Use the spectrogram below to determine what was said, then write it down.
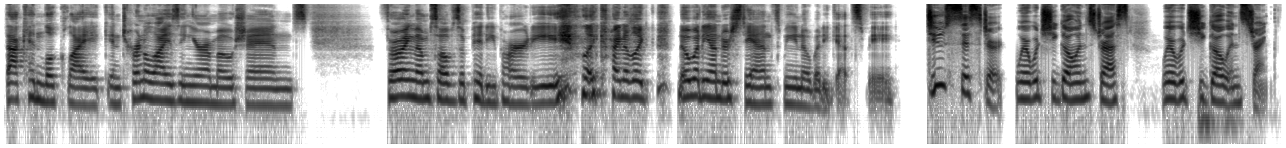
that can look like internalizing your emotions, throwing themselves a pity party, like kind of like nobody understands me, nobody gets me. Do sister. Where would she go in stress? Where would she go in strength?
